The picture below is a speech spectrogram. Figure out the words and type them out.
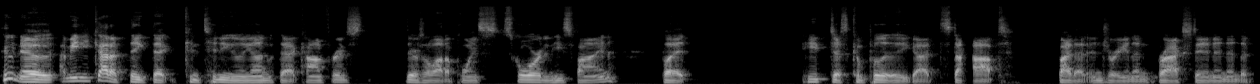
who knows? I mean, you got to think that continuing on with that conference, there's a lot of points scored, and he's fine. But he just completely got stopped by that injury, and then Braxton, and then the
